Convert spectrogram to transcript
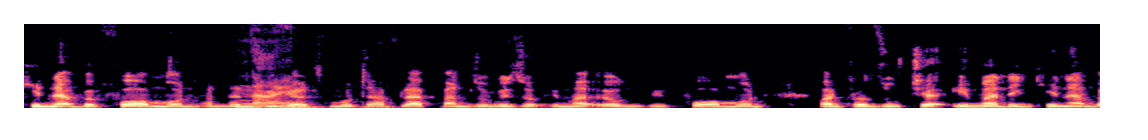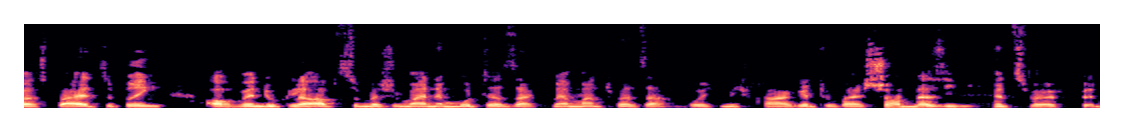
Kinder bevormunden. Und natürlich Nein. als Mutter bleibt man sowieso immer irgendwie vormund. Man versucht ja immer den Kindern was beizubringen, auch wenn du glaubst, zum Beispiel meine Mutter sagt mir manchmal Sachen, wo ich mich frage, du weißt schon, dass ich nicht mehr zwölf bin.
